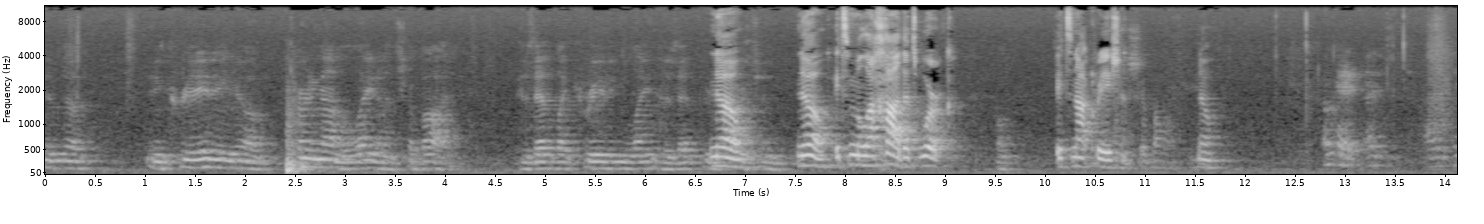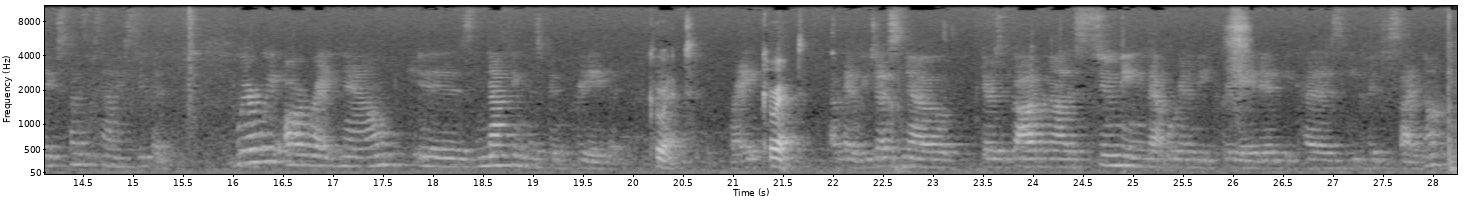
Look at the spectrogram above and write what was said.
In, uh, in creating, uh, turning on the light on Shabbat, is that like creating light? Is that No. restriction? No, it's malacha. That's work. Oh. It's not creation. No. Okay, I, at the expense of sounding stupid, where we are right now is nothing has been created, Correct. right? Correct. Okay, we just know there's a God, we're not assuming that we're gonna be created because he could decide not. to.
